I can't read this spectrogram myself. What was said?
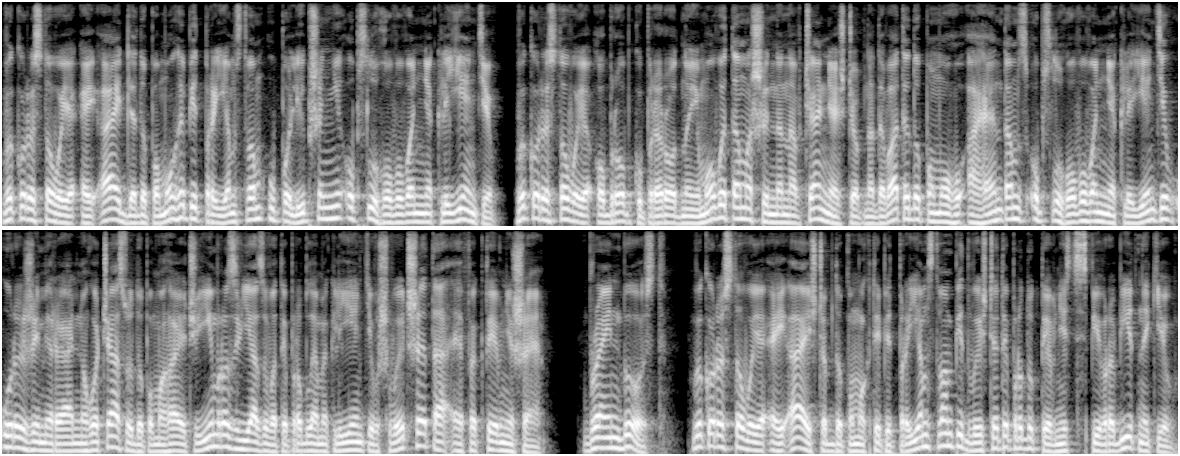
використовує AI для допомоги підприємствам у поліпшенні обслуговування клієнтів, використовує обробку природної мови та машинне навчання, щоб надавати допомогу агентам з обслуговування клієнтів у режимі реального часу, допомагаючи їм розв'язувати проблеми клієнтів швидше та ефективніше. Brain Boost використовує AI, щоб допомогти підприємствам підвищити продуктивність співробітників,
